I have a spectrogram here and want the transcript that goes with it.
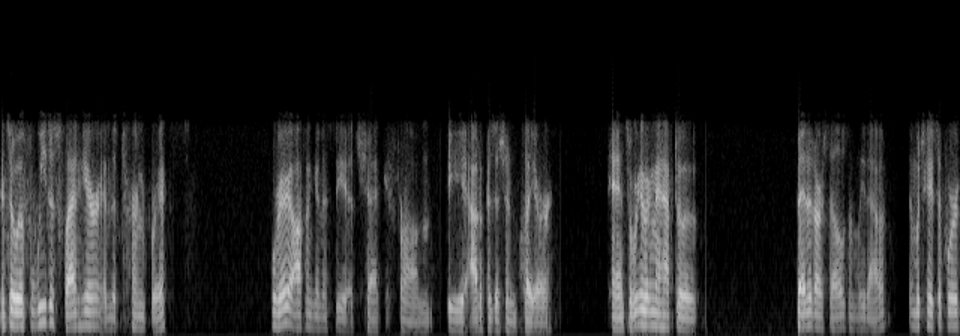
And so if we just flat here and the turn bricks, we're very often going to see a check from the out of position player. And so we're either going to have to bet it ourselves and lead out, in which case if we're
